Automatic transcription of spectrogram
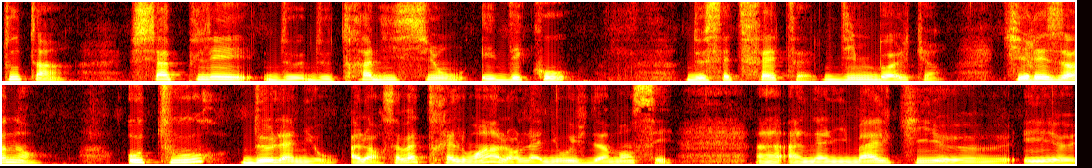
tout un chapelet de, traditions et d'échos de cette fête d'Imbolc qui résonne autour de l'agneau. Alors ça va très loin. Alors l'agneau, évidemment, c'est un, animal qui euh, est euh,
